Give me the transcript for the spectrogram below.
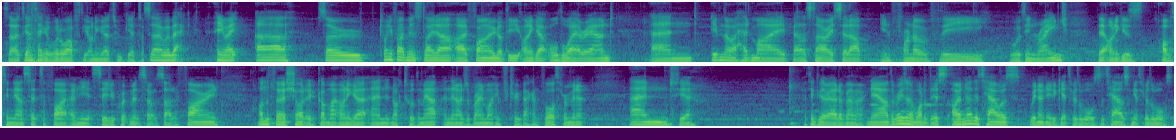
So it's going to take a little while for the Onager to get to... So we're back. Anyway, uh, so 25 minutes later, I finally got the Onager all the way around. And even though I had my Ballistari set up in front of the... within range, their Onager's obviously now set to fire only at siege equipment, so it started firing. On the first shot, it got my Onager and it knocked two of them out, and then I just ran my infantry back and forth for a minute. And, yeah, I think they're out of ammo. Now, the reason I wanted this, I know the towers, we don't need to get through the walls. The towers can get through the walls.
